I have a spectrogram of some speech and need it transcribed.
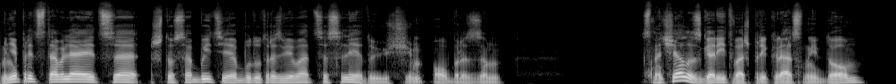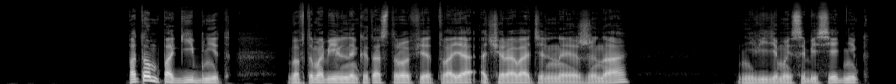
мне представляется, что события будут развиваться следующим образом. Сначала сгорит ваш прекрасный дом, потом погибнет в автомобильной катастрофе твоя очаровательная жена. Невидимый собеседник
